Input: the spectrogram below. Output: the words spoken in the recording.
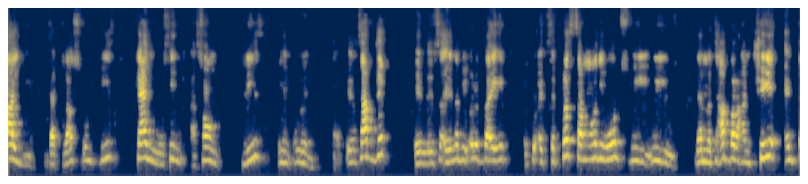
tidy the classroom please? Can you sing a song please? نقول هنا subject اللي هنا بيقول لك بقى إيه to express somebody wants we, we use. لما تعبر عن شيء أنت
